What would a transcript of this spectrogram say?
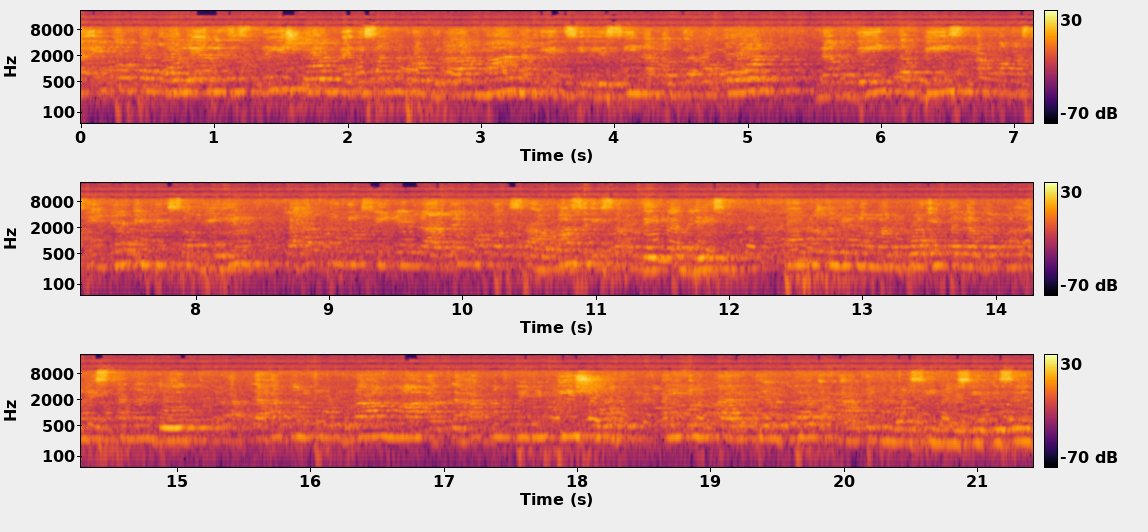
na ito pong online registration ay isang programa ng NCSC na magkaroon ng database ng mga senior. Ibig sabihin, lahat po ng senior natin mapagsama sa isang database para ay talagang nakalista na doon at lahat ng programa at lahat ng benepisyo ay entitled po ang ating mga senior citizen.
